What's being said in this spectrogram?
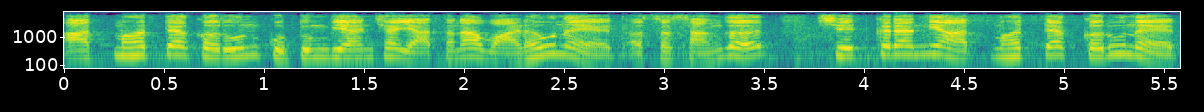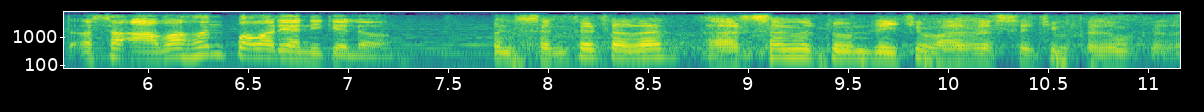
आत्महत्या करून कुटुंबियांच्या यातना वाढवू नयेत असं सांगत शेतकऱ्यांनी आत्महत्या करू नयेत असं आवाहन पवार यांनी केलं. पण संकटाला धाडसानं तोंड द्यायची महाराष्ट्राची परंपरा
